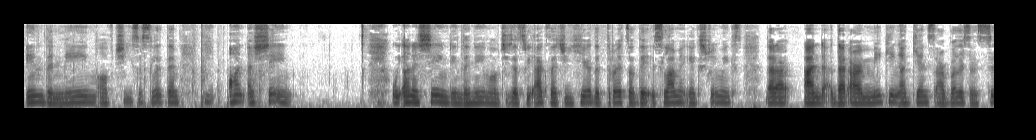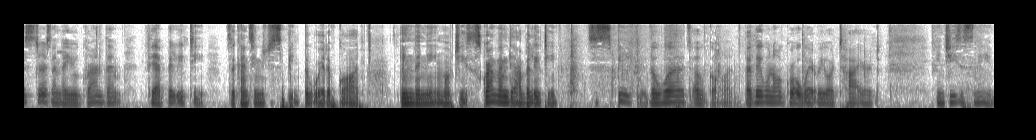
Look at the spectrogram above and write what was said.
in the name of Jesus. Let them be unashamed. We unashamed in the name of Jesus. We ask that you hear the threats of the Islamic extremists that are and that are making against our brothers and sisters, and that you grant them the ability to continue to speak the word of God in the name of Jesus. Grant them the ability to speak the word of God, that they will not grow weary or tired. In Jesus' name.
